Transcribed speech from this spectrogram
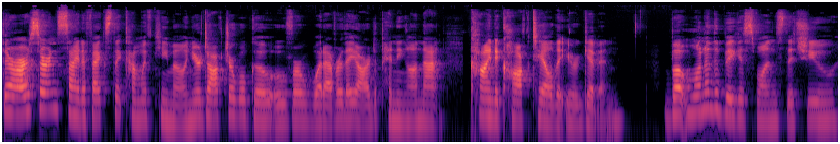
There are certain side effects that come with chemo, and your doctor will go over whatever they are depending on that kind of cocktail that you're given. But one of the biggest ones that you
